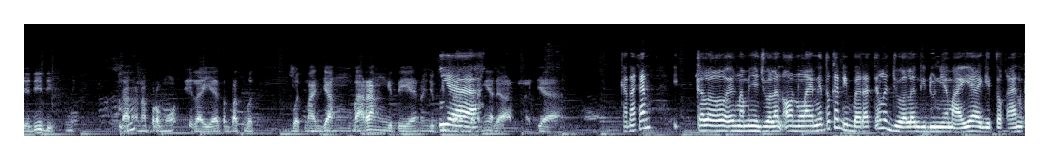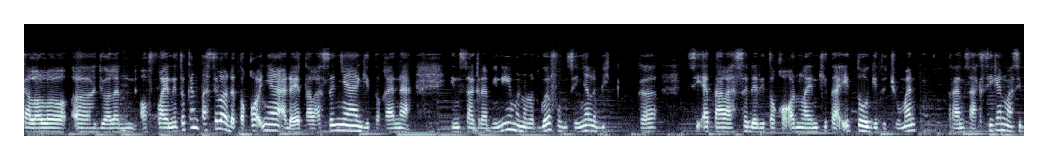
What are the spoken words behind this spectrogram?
Jadi di sarana promosi lah ya tempat buat buat majang barang gitu ya, nunjukin Iya. barangnya ada apa aja. karena kan kalau yang namanya jualan online itu kan ibaratnya lo jualan di dunia maya gitu kan. Kalau lo eh, jualan offline itu kan pasti lo ada tokonya ada etalasenya gitu kan. Nah Instagram ini menurut gue fungsinya lebih ke si etalase dari toko online kita itu gitu. Cuman transaksi kan masih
